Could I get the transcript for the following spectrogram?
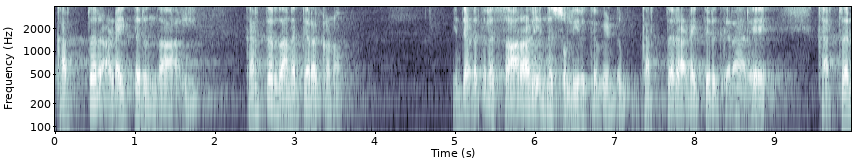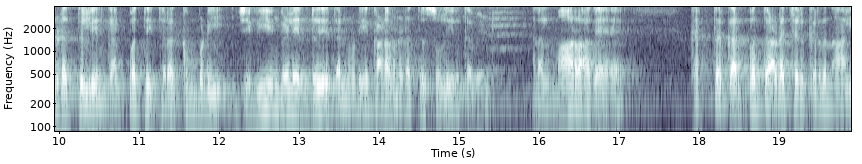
கர்த்தர் அடைத்திருந்தால் கர்த்தர் தானே திறக்கணும். இந்த இடத்துல சாரால் என்ன சொல்லியிருக்க வேண்டும்? கர்த்தர் அடைத்திருக்கிறாரே. கர்த்தரிடத்தில் என் கர்ப்பத்தை திறக்கும்படி ஜெபியுங்கள் என்று தன்னுடைய கணவனிடத்தில் சொல்லியிருக்க வேண்டும். ஆனால் மாறாக கர்த்தர் கர்ப்பத்தை அடைச்சிருக்கிறதுனால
